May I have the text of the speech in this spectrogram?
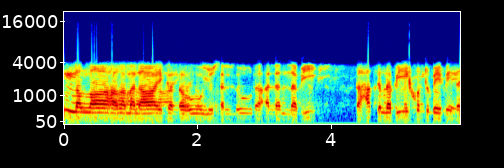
इन अल्लाह व मलाइकतहू युसल्लून अलन नबी। त हक़ नबी ख़ुतबे में न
